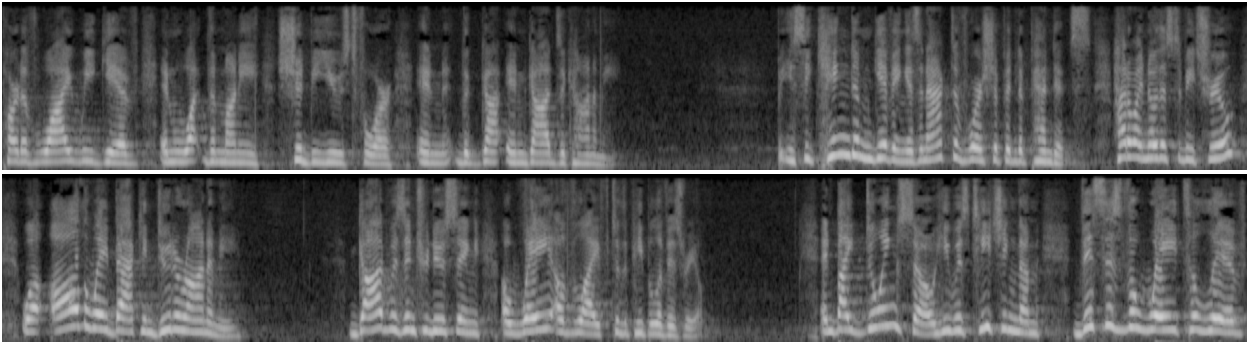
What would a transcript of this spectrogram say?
part of why we give and what the money should be used for in, the, in God's economy. But you see, kingdom giving is an act of worship and dependence. How do I know this to be true? Well, all the way back in Deuteronomy, God was introducing a way of life to the people of Israel. And by doing so, he was teaching them this is the way to live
